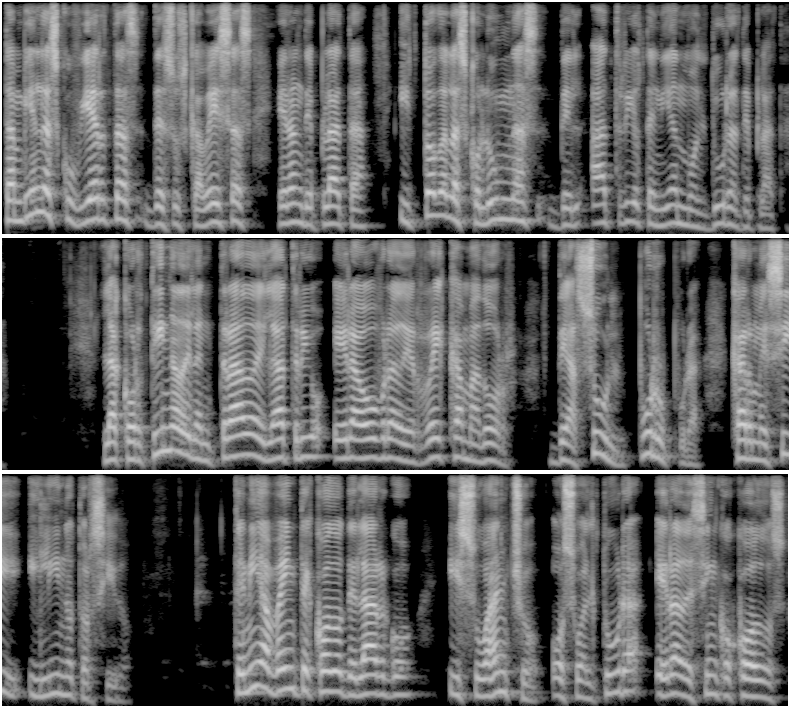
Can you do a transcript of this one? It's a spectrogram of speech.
También las cubiertas de sus cabezas eran de plata y todas las columnas del atrio tenían molduras de plata. La cortina de la entrada del atrio era obra de recamador, de azul, púrpura, carmesí y lino torcido. Tenía veinte codos de largo y su ancho o su altura era de cinco codos,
